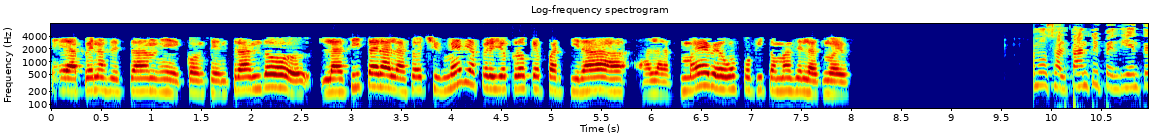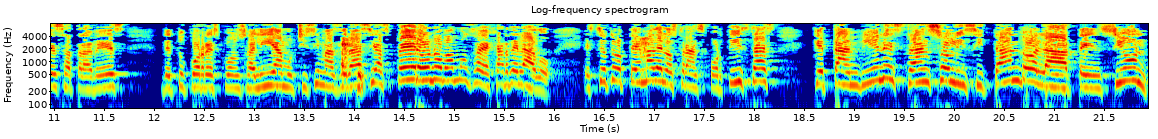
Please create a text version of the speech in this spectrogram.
eh, apenas están eh, concentrando. La cita era a las ocho y media, pero yo creo que partirá a, a las nueve o un poquito más de las nueve. Estamos al tanto y pendientes a través de tu corresponsalía. Muchísimas gracias, pero no vamos a dejar de lado este otro tema de los transportistas que también están solicitando la atención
